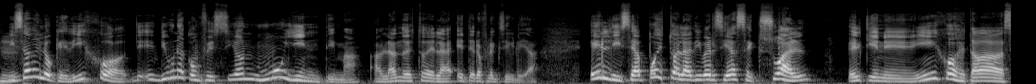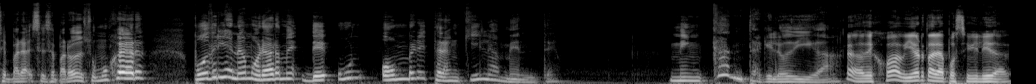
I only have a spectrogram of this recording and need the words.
¿Y sabe lo que dijo? Di- Dio una confesión muy íntima, hablando de esto de la heteroflexibilidad. Él dice, apuesto a la diversidad sexual, él tiene hijos, estaba separa- se separó de su mujer, podría enamorarme de un hombre tranquilamente. Me encanta que lo diga. Claro, dejó abierta la posibilidad.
